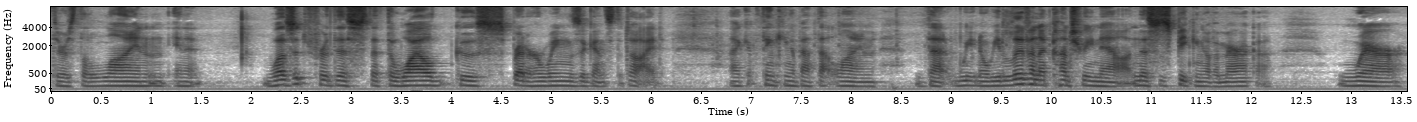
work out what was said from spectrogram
there's the line in it Was it for this that the wild goose spread her wings against the tide? I kept thinking about that line that we you know we live in a country now, and this is speaking of America, where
